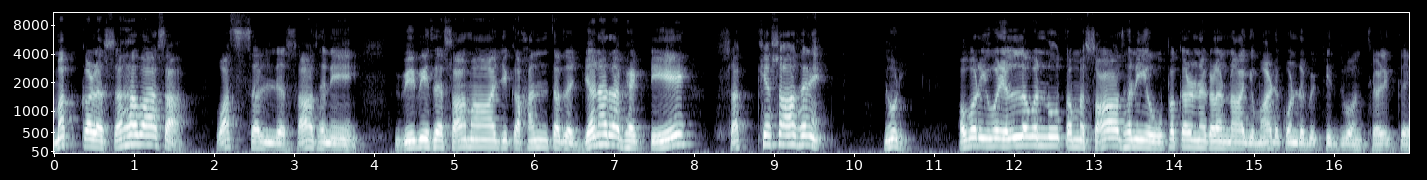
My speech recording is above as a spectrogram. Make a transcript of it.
ಮಕ್ಕಳ ಸಹವಾಸ ವಾತ್ಸಲ್ಯ ಸಾಧನೆ. ವಿವಿಧ ಸಾಮಾಜಿಕ ಹಂತದ ಜನರ ಭೆಟ್ಟಿ ಸಖ್ಯ ಸಾಧನೆ. ನೋಡಿ, ಅವರು ಇವರೆಲ್ಲವನ್ನೂ ತಮ್ಮ ಸಾಧನೆಯ ಉಪಕರಣಗಳನ್ನಾಗಿ ಮಾಡಿಕೊಂಡು ಬಿಟ್ಟಿದ್ರು ಅಂತ ಹೇಳಿಕೆ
